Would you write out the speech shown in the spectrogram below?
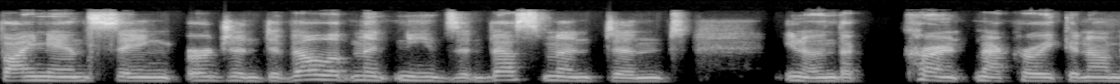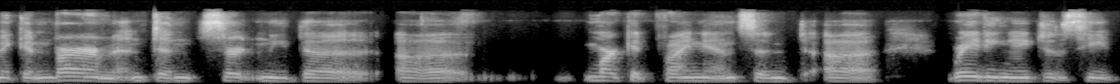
financing urgent development needs investment and you know in the current macroeconomic environment and certainly the uh, market finance and uh, rating agency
